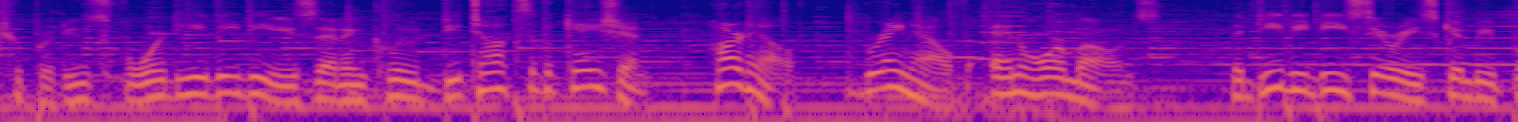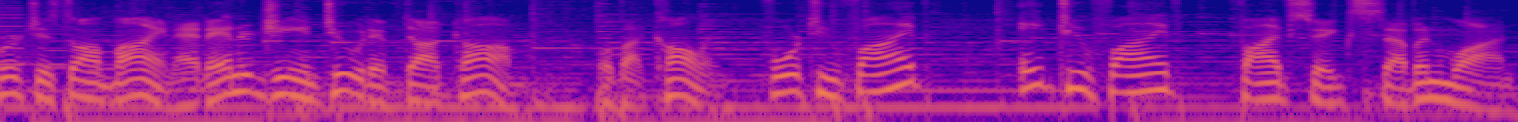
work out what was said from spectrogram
to produce four DVDs that include detoxification, heart health, brain health, and hormones. The DVD series can be purchased online at energyintuitive.com or by calling 425 825 5671.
